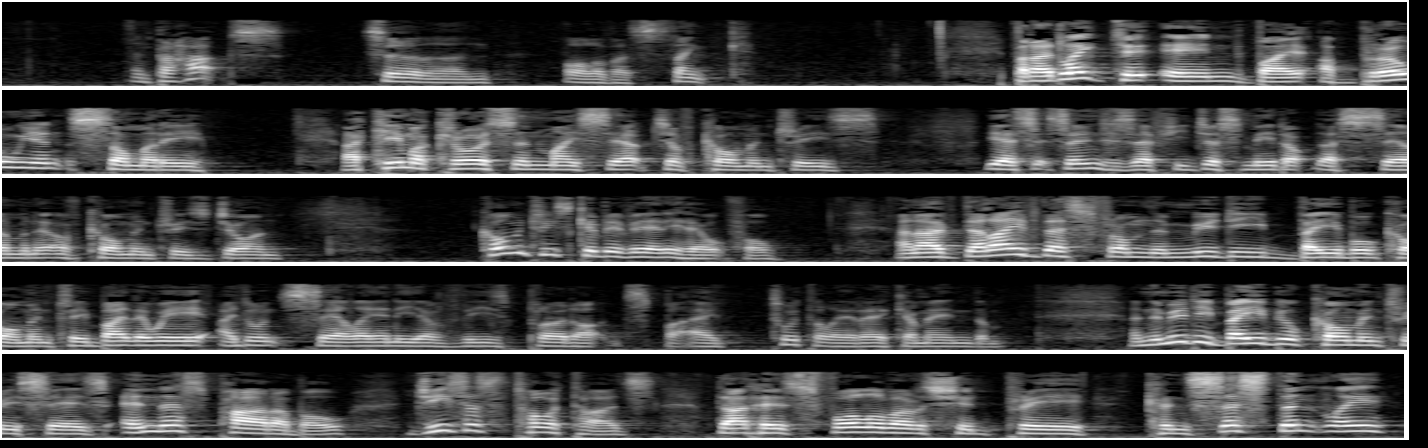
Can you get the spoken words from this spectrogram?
and perhaps sooner than all of us think. But I'd like to end by a brilliant summary I came across in my search of commentaries Yes, it sounds as if you just made up this sermon out of commentaries, John. Commentaries can be very helpful. And I've derived this from the Moody Bible commentary. By the way, I don't sell any of these products, but I totally recommend them. And the Moody Bible commentary says, in this parable, Jesus taught us that his followers should pray consistently,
